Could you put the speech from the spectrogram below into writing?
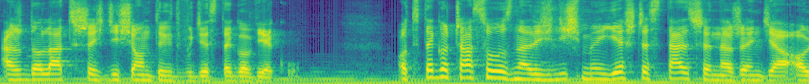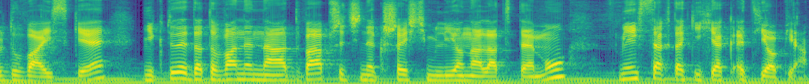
aż do lat 60. XX wieku. Od tego czasu znaleźliśmy jeszcze starsze narzędzia olduwajskie, niektóre datowane na 2,6 miliona lat temu, w miejscach takich jak Etiopia.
